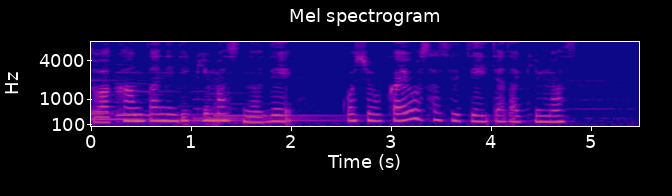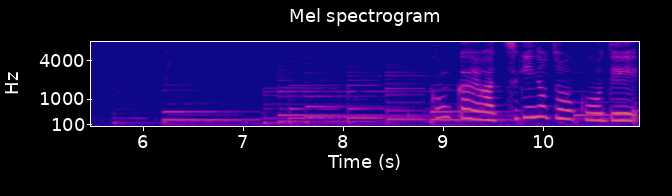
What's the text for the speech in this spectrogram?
とは簡単にできますのでご紹介をさせていただきます。今回は次の投稿で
